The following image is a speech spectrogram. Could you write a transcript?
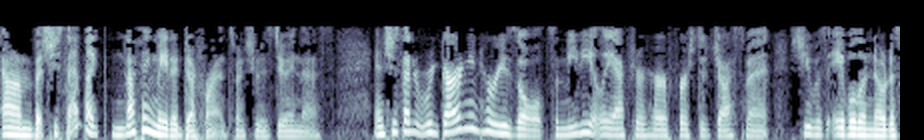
Um, but she said like nothing made a difference when she was doing this. And she said regarding her results, immediately after her first adjustment, she was able to notice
